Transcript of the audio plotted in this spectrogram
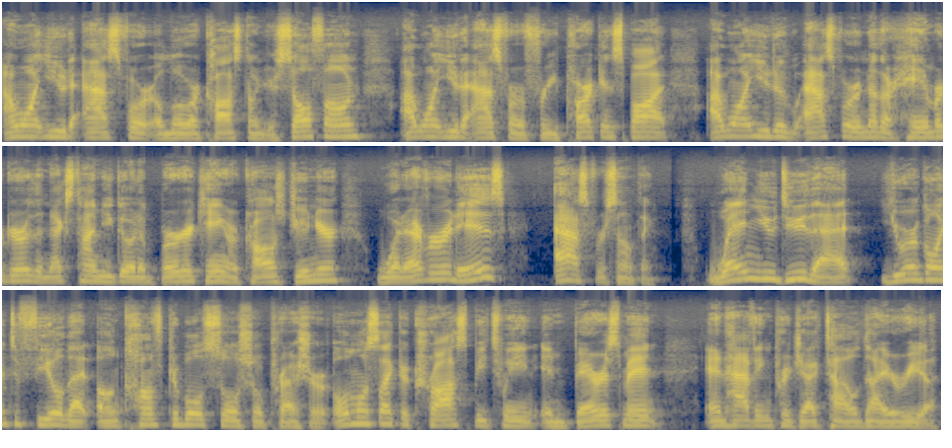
I want you to ask for a lower cost on your cell phone. I want you to ask for a free parking spot. I want you to ask for another hamburger the next time you go to Burger King or Carl's Jr. Whatever it is, ask for something. When you do that, you are going to feel that uncomfortable social pressure, almost like a cross between embarrassment and having projectile diarrhea.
